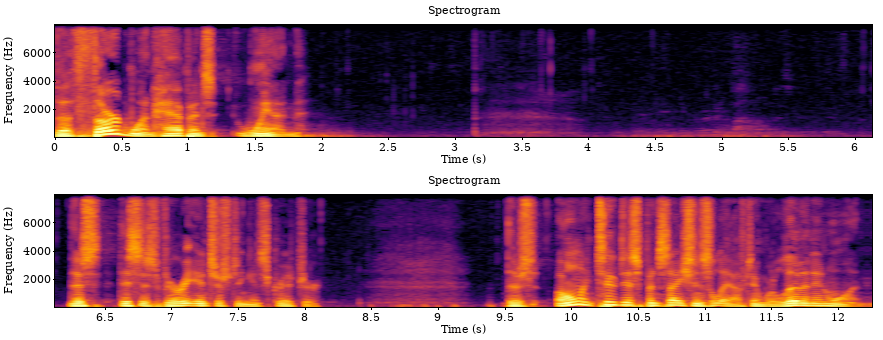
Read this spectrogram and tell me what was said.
the third one happens when? This this is very interesting in Scripture there's only two dispensations left, and we're living in one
